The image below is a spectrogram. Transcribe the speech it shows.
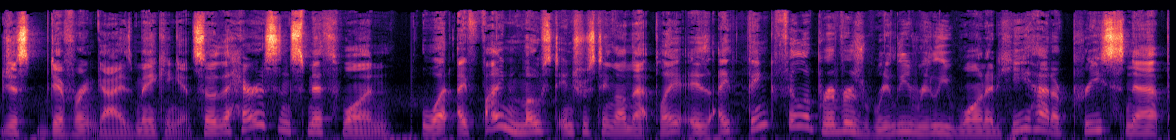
just different guys making it. So the Harrison Smith one, what I find most interesting on that play is I think Philip Rivers really, really wanted, he had a pre snap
